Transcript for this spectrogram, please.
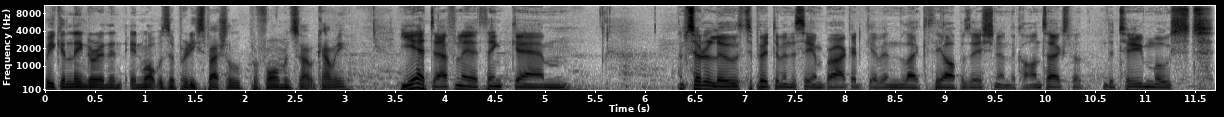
we can linger in, in, in what was a pretty special performance, can't we? Yeah, definitely. I think um, I'm sort of loath to put them in the same bracket, given like the opposition and the context. But the two most,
